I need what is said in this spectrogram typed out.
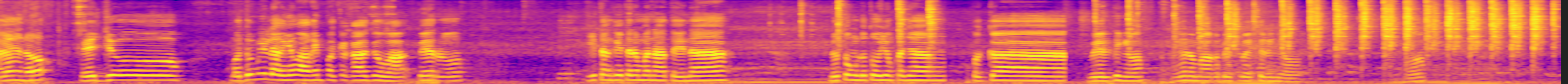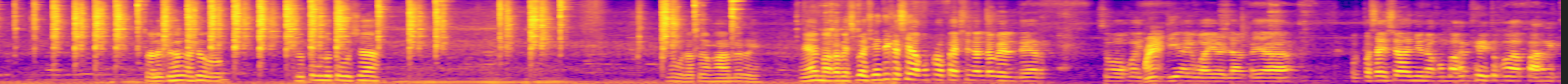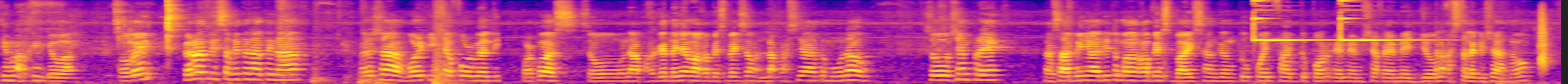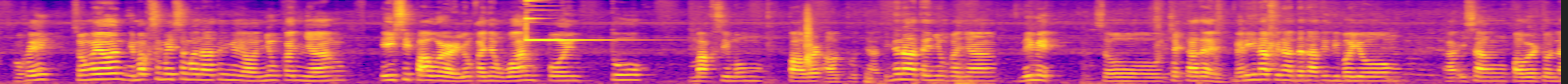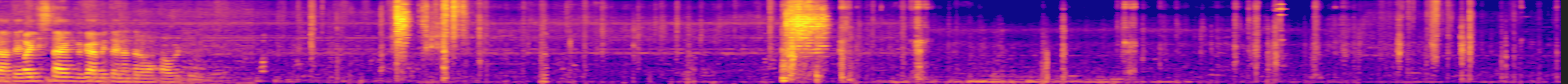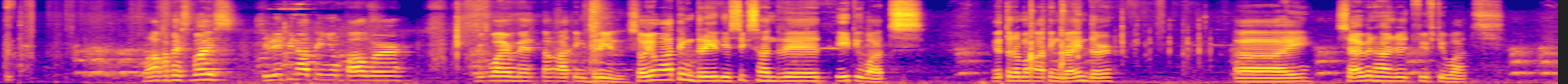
Ayan, oh. Medyo madumi lang yung aking pagkakagawa pero kitang-kita naman natin na lutong-luto yung kanyang pagka welding oh. Ayun ang mga ka-best rin nyo. Oh. Talagang ano oh. Lutong-luto siya. Ano, wala tayong hammer eh. Ayan mga ka-best buys, hindi kasi ako professional na welder. So ako DIYer lang kaya pagpasensyahan nyo na kung bakit ganito ka pangit yung aking gawa. Okay? Pero at least nakita natin na ano siya, working siya for welding purpose. So, napakaganda niya mga ka-best buys. Ang lakas niya tumunaw. So, syempre, nasabi nga dito mga ka-best buys, hanggang 2.5 to 4 mm siya. Kaya medyo lakas talaga siya, no? Okay? So, ngayon, i-maximize naman natin ngayon yung kanyang AC power. Yung kanyang 1.2 maximum power output niya. Tingnan natin yung kanyang limit. So, check natin. Kanina, pinandar natin, di ba, yung ah, isang power tool natin. By this time, gagamit tayo ng dalawang power tool. Mga ka-best buys, silipin natin yung power requirement ng ating drill. So yung ating drill is 680 watts. Ito namang ating grinder ay 750 watts.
